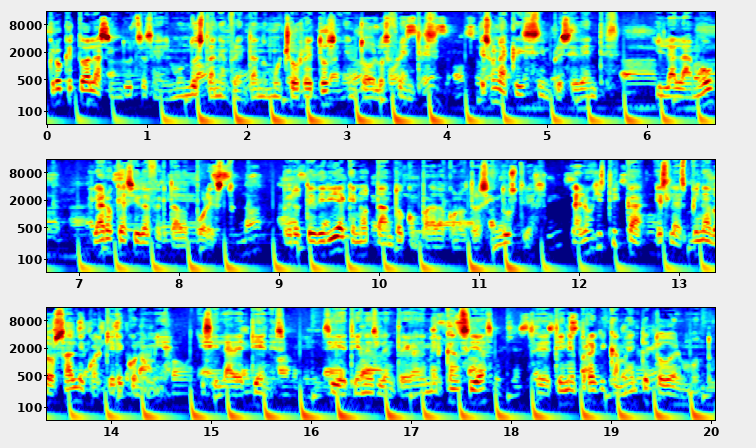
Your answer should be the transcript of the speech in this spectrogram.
Creo que todas las industrias en el mundo están enfrentando muchos retos en todos los frentes. Es una crisis sin precedentes y la LAMUB claro que ha sido afectado por esto, pero te diría que no tanto comparado con otras industrias. La logística es la espina dorsal de cualquier economía y si la detienes, si detienes la entrega de mercancías, se detiene prácticamente todo el mundo.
